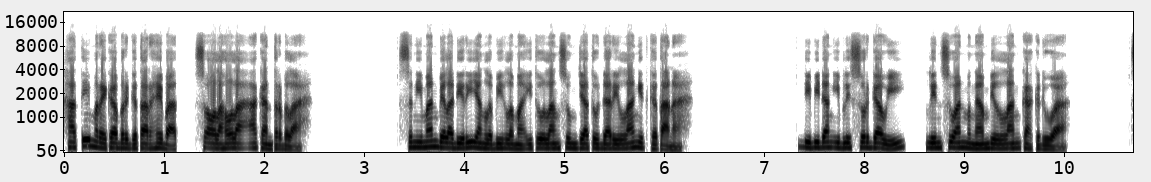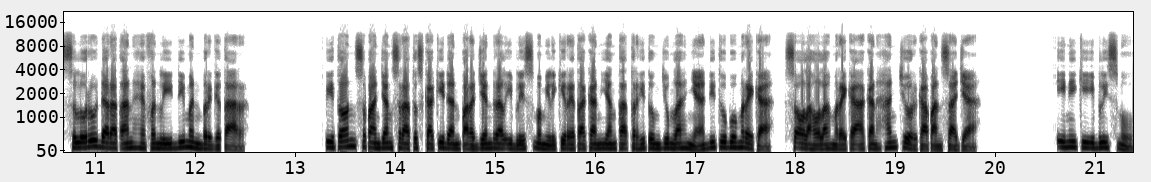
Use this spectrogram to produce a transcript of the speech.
Hati mereka bergetar hebat, seolah-olah akan terbelah. Seniman bela diri yang lebih lemah itu langsung jatuh dari langit ke tanah. Di bidang iblis surgawi, Lin Xuan mengambil langkah kedua. Seluruh daratan Heavenly Demon bergetar. Piton sepanjang seratus kaki dan para jenderal iblis memiliki retakan yang tak terhitung jumlahnya di tubuh mereka, seolah-olah mereka akan hancur kapan saja. Ini ki iblismu.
